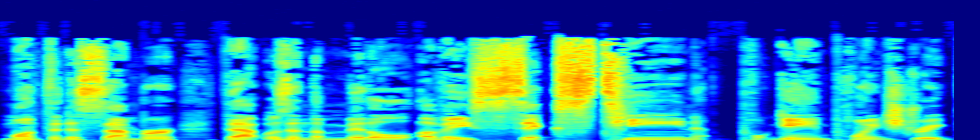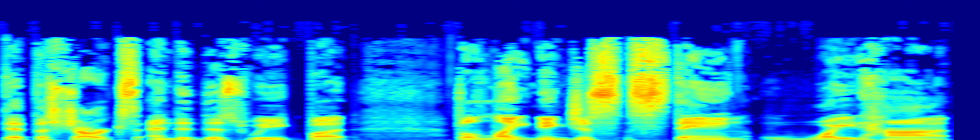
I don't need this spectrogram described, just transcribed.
month of December. That was in the middle of a 16 game point streak that the Sharks ended this week, but the Lightning just staying white hot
